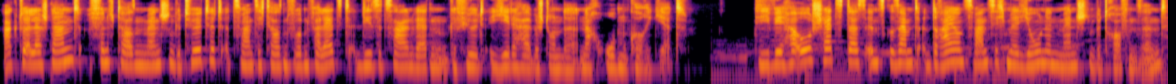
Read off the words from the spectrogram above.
Aktueller Stand, 5000 Menschen getötet, 20.000 wurden verletzt. Diese Zahlen werden gefühlt jede halbe Stunde nach oben korrigiert. Die WHO schätzt, dass insgesamt 23 Millionen Menschen betroffen sind.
